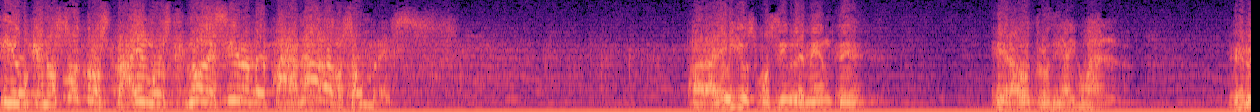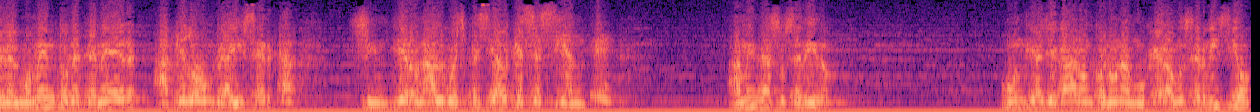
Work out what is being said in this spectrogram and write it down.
y lo que nosotros traemos no les sirve para nada a los hombres. Para ellos posiblemente era otro día igual. Pero en el momento de tener a aquel hombre ahí cerca, sintieron algo especial que se siente. A mí me ha sucedido. Un día llegaron con una mujer a un servicio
